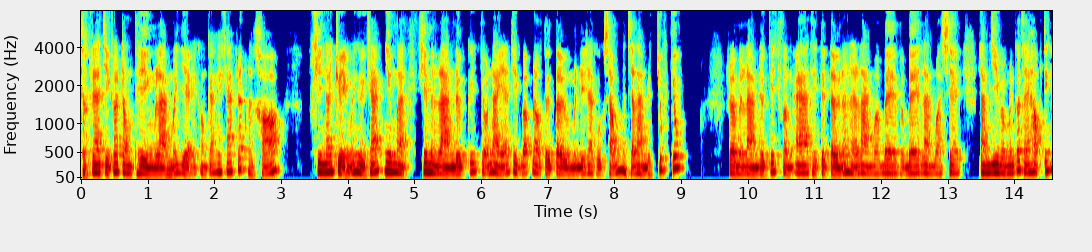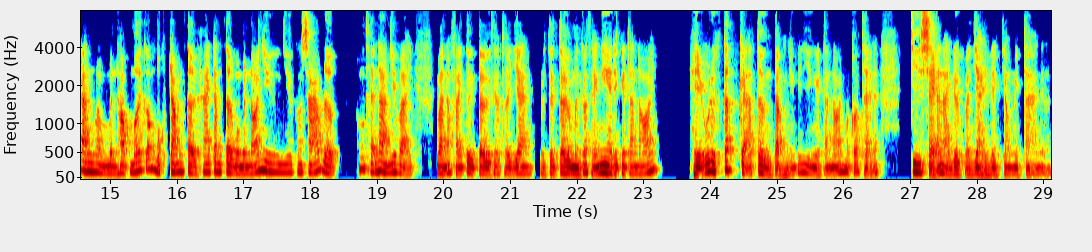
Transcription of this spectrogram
thực ra chỉ có trong thiền làm mới dễ, còn các cái khác rất là khó khi nói chuyện với người khác. Nhưng mà khi mình làm được cái chỗ này á, thì bắt đầu từ từ mình đi ra cuộc sống mình sẽ làm được chút chút. Rồi mình làm được cái phần A thì từ từ nó lại lan qua B và B lan qua C. Làm gì mà mình có thể học tiếng Anh mà mình học mới có 100 từ 200 từ mà mình nói như như con sáo được? Không thể nào như vậy. Và nó phải từ từ theo thời gian. Rồi từ từ mình có thể nghe được người ta nói hiểu được tất cả tường tận những cái gì người ta nói mà có thể chia sẻ lại được và dạy được cho người ta nữa.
